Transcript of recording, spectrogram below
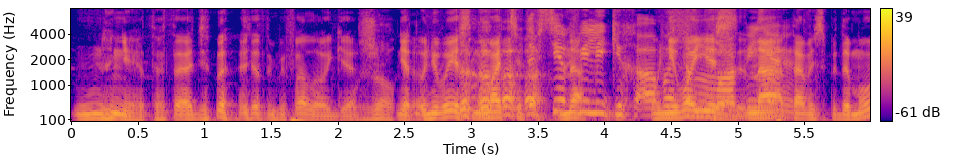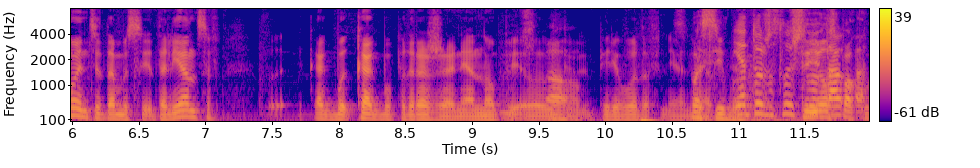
Нет, это, один, это мифология. Жалко. Нет, у него есть на мате- Это всех на- великих У него есть на, там из Педемонте, там из итальянцев, как бы, как бы подражание, но пе- А. э, переводов не Спасибо. Я тоже Что слышала, я так-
